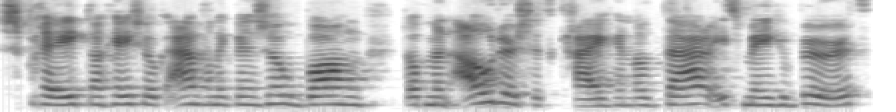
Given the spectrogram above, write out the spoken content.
spreek. Dan geef je ook aan van ik ben zo bang dat mijn ouders het krijgen en dat daar iets mee gebeurt.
